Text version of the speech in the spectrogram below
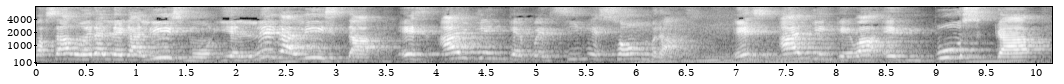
pasado era el legalismo y el legalista es alguien que persigue sombras, es alguien que va en busca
